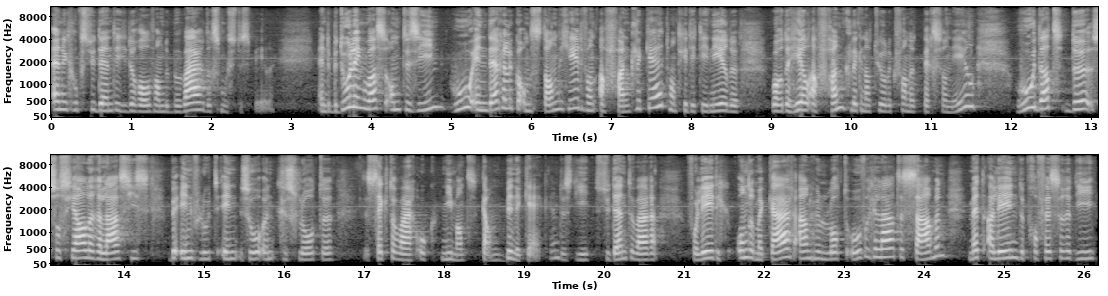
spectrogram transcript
en een groep studenten die de rol van de bewaarders moesten spelen. En de bedoeling was om te zien hoe in dergelijke omstandigheden van afhankelijkheid, want gedetineerden worden heel afhankelijk natuurlijk van het personeel, hoe dat de sociale relaties beïnvloedt in zo'n gesloten sector waar ook niemand kan binnenkijken. Dus die studenten waren volledig onder elkaar aan hun lot overgelaten, samen met alleen de professoren die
